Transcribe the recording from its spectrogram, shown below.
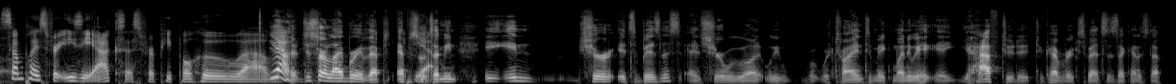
Someplace for easy access for people who um, Yeah, just our library of ep- episodes. Yeah. I mean, in sure it's a business, and sure we want we we're trying to make money. We you have to to, to cover expenses, that kind of stuff,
